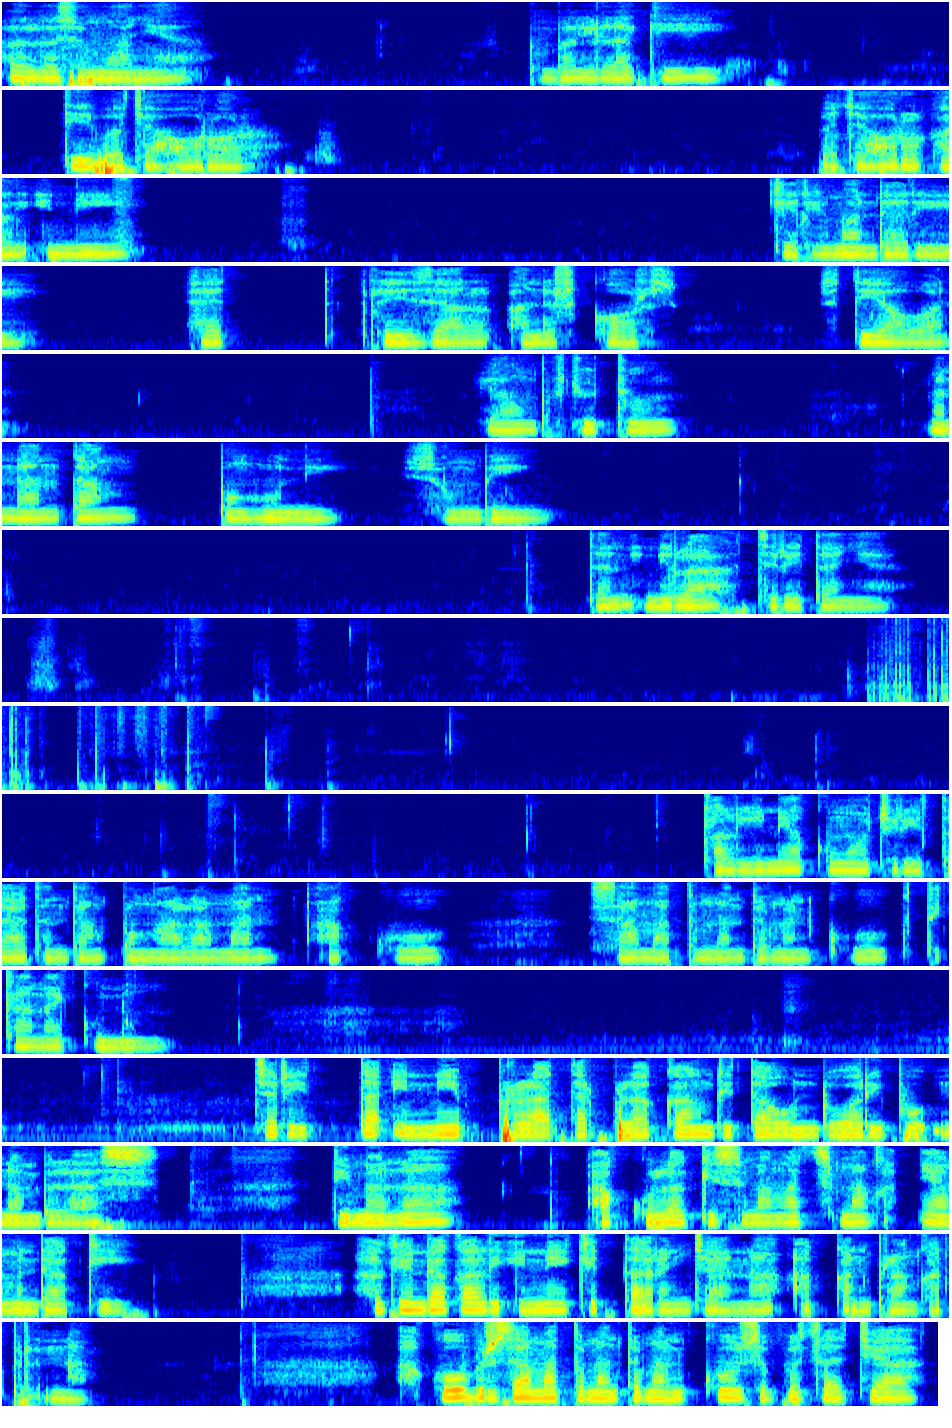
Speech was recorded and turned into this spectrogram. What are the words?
Halo semuanya, kembali lagi di baca horor. Baca horor kali ini kiriman dari Ed Rizal underscore Setiawan yang berjudul Menantang Penghuni Sumbing. Dan inilah ceritanya. Kali ini aku mau cerita tentang pengalaman aku sama teman-temanku ketika naik gunung. Cerita ini berlatar belakang di tahun 2016, di mana aku lagi semangat-semangatnya mendaki. Agenda kali ini kita rencana akan berangkat berenam. Aku bersama teman-temanku sebut saja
